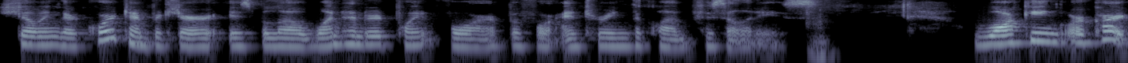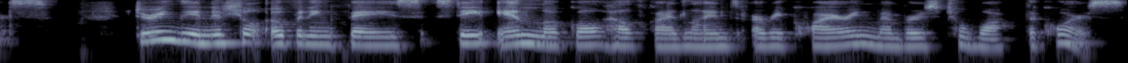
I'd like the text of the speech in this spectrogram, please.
showing their core temperature is below 100.4 before entering the club facilities. Walking or carts. During the initial opening phase, state and local health guidelines are requiring members to walk the course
